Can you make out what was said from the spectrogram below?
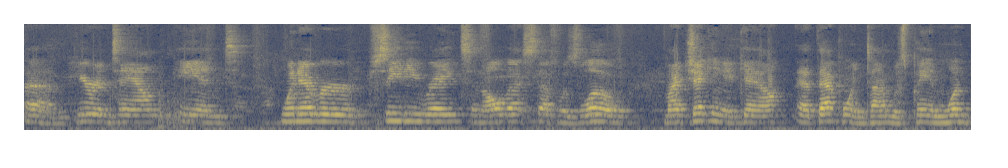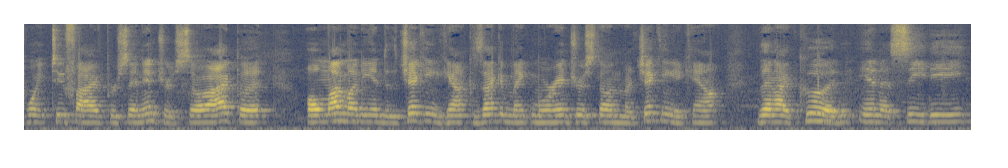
um, here in town, and whenever CD rates and all that stuff was low, my checking account at that point in time was paying 1.25% interest. So I put all my money into the checking account because I could make more interest on my checking account than I could in a CD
